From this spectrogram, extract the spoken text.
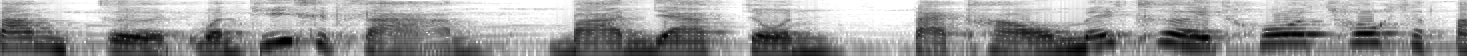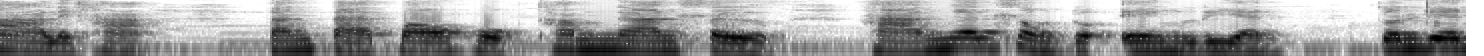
ตั้มเกิดวันที่ 13 บ้านยากจน แต่เขาไม่เคยโทษโชคชะตาเลยค่ะ ตั้งแต่ป .6 ทำงานเสิร์ฟ หาเงินส่งตัวเองเรียน จนเรียน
